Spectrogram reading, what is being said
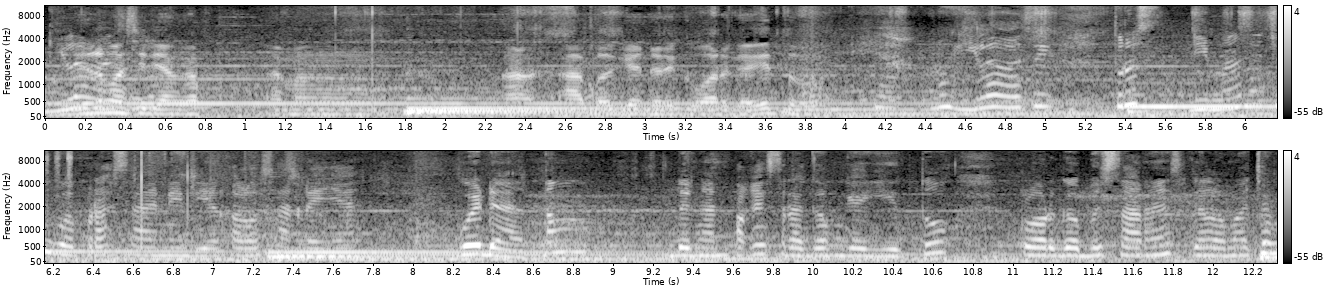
Gila jadi masih sih? dianggap emang ah, bagian dari keluarga itu? Ya lu gila gak sih? Terus gimana coba perasaannya dia kalau seandainya gue datang dengan pakai seragam kayak gitu keluarga besarnya segala macam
